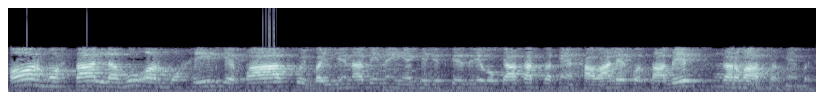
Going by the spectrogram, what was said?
اور محتال لہو اور محیل کے پاس کوئی بینہ بھی نہیں ہے کہ جس کے ذریعے وہ کیا کر سکیں، حوالے کو ثابت کروا سکیں بھائی۔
